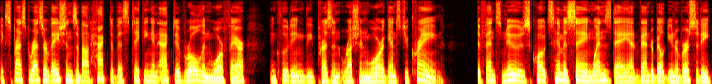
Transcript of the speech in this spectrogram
expressed reservations about hacktivists taking an active role in warfare, including the present Russian war against Ukraine. Defense News quotes him as saying Wednesday at Vanderbilt University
